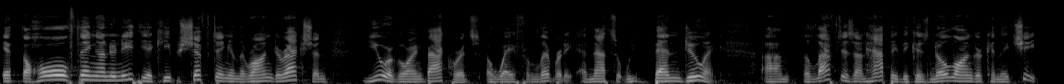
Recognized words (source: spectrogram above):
if the whole thing underneath you keeps shifting in the wrong direction, you are going backwards away from liberty. And that's what we've been doing. Um, the left is unhappy because no longer can they cheat.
